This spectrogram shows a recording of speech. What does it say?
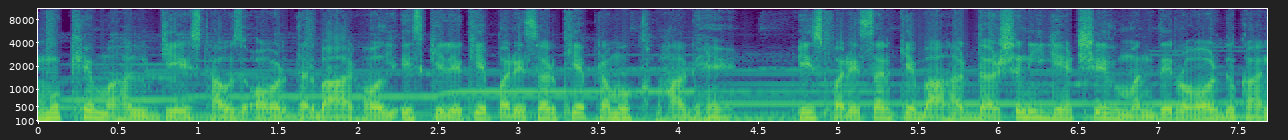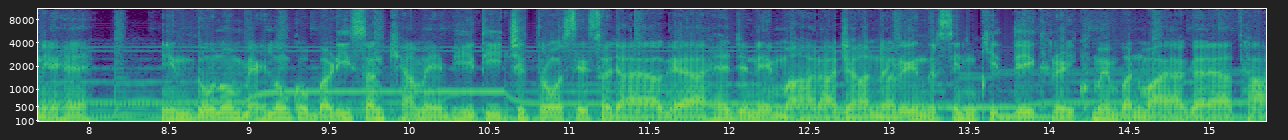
मुख्य महल, गेस्ट हाउस और दरबार हॉल इस किले के परिसर के प्रमुख भाग हैं। इस परिसर के बाहर दर्शनी गेट शिव मंदिर और दुकानें हैं। इन दोनों महलों को बड़ी संख्या में भीति चित्रों से सजाया गया है, जिन्हें महाराजा नरेंद्र सिंह की देखरेख में बनवाया गया था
